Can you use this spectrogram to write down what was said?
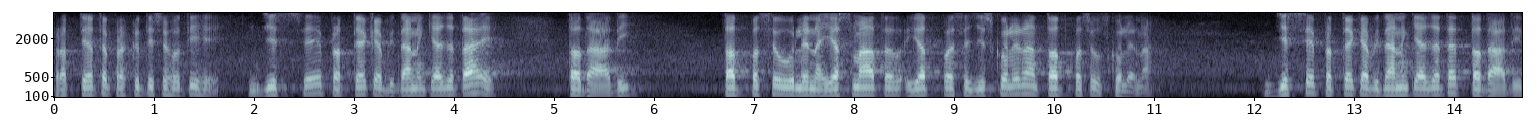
प्रत्यय तो प्रकृति से होती है, जिससे प्रत्यय का विधान किया जाता है तद आदि तत्प से वो लेना, यस्मात यत्प से जिसको लेना तत्प से उसको लेना। जिससे प्रत्यय का विधान किया जाता है तद आदि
